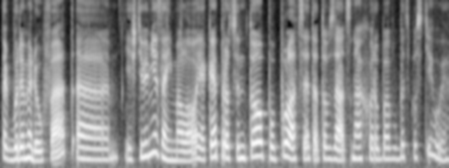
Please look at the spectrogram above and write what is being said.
Tak budeme doufat. Ještě by mě zajímalo, jaké procento populace tato vzácná choroba vůbec postihuje.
